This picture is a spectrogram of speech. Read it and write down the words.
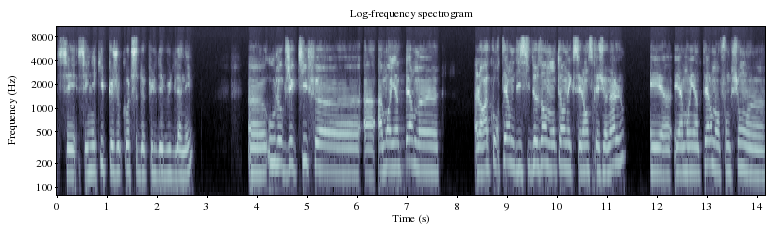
C'est c'est une équipe que je coach depuis le début de l'année, où l'objectif euh, à, à moyen terme, euh, alors à court terme d'ici deux ans, monter en excellence régionale, et, euh, et à moyen terme en fonction euh,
